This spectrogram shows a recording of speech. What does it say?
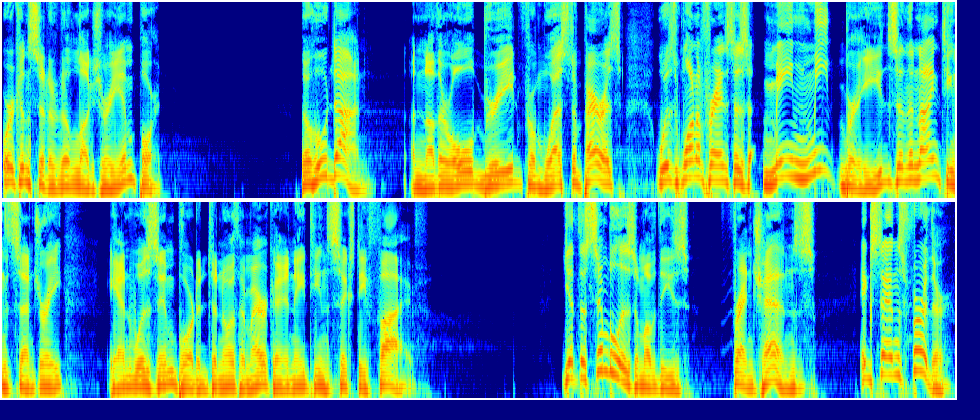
were considered a luxury import. The Houdan, another old breed from west of Paris, was one of France's main meat breeds in the 19th century and was imported to North America in 1865. Yet the symbolism of these French hens extends further.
